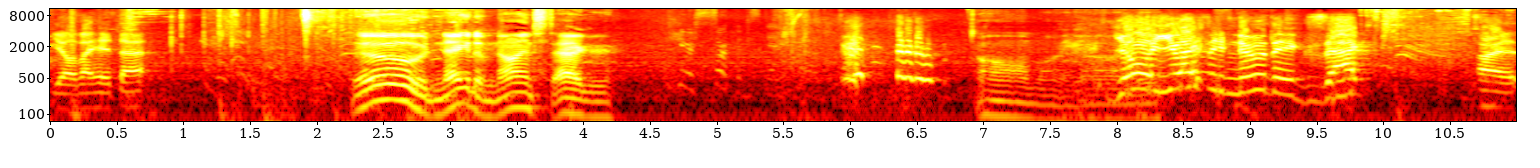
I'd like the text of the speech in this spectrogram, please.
Yo, if I hit that, Dude, negative nine stagger. Oh my god. yo, you actually knew the exact. All right,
